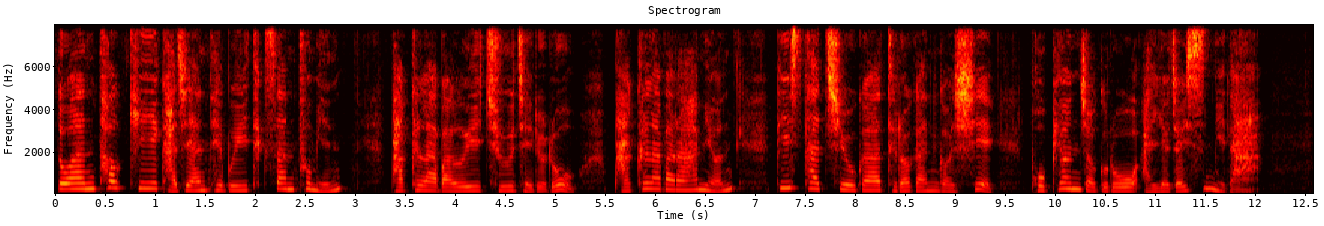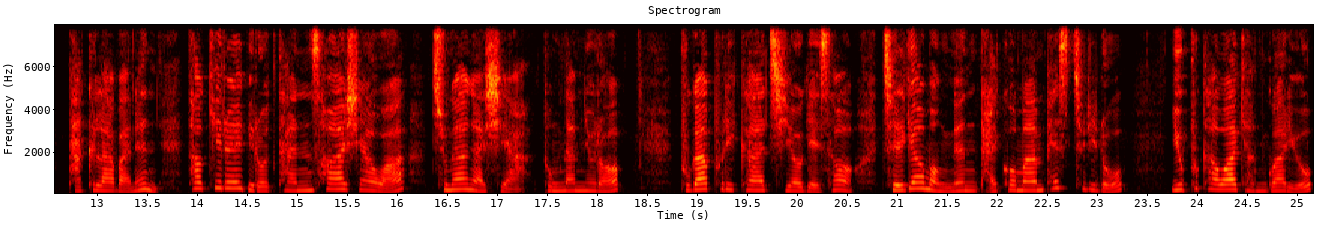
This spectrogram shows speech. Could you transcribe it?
또한 터키 가지안테브의 특산품인 바클라바의 주 재료로 바클라바라 하면 피스타치오가 들어간 것이 보편적으로 알려져 있습니다. 바클라바는 터키를 비롯한 서아시아와 중앙아시아, 동남유럽, 북아프리카 지역에서 즐겨 먹는 달콤한 페스츄리로 유프카와 견과류,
